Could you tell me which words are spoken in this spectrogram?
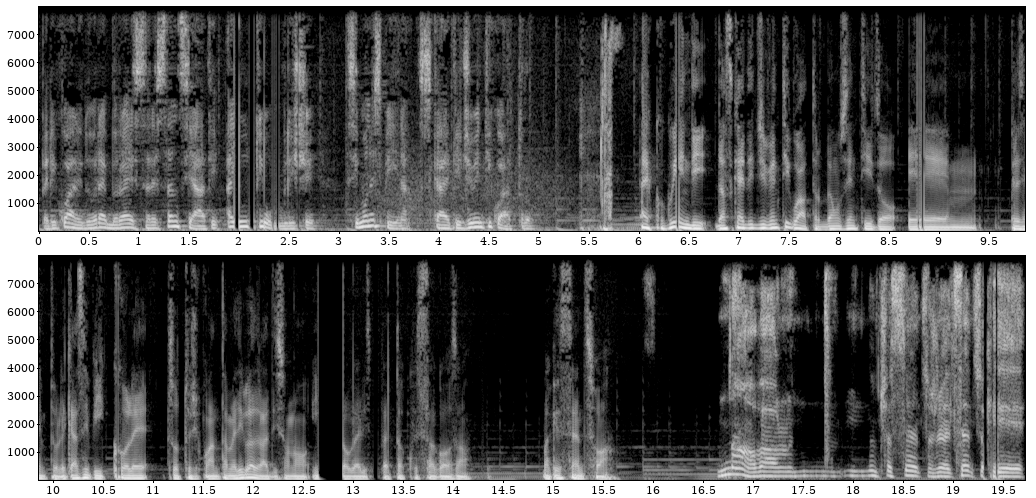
per i quali dovrebbero essere stanziati aiuti pubblici. Simone Spina, Sky TG24. Ecco, quindi da Sky TG24 abbiamo sentito ehm, per esempio le case piccole sotto 50 metri quadrati sono in droga rispetto a questa cosa. Ma che senso ha? No, Paolo, non c'è senso, cioè il senso è che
